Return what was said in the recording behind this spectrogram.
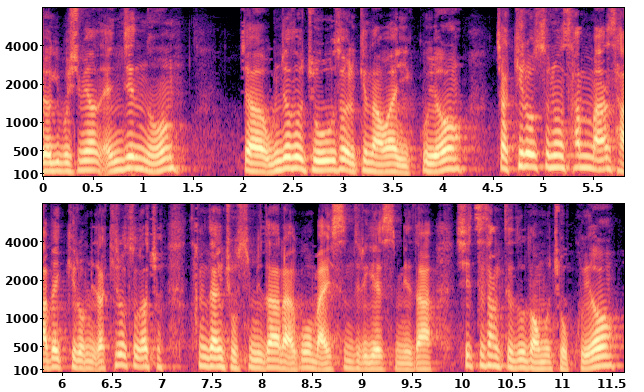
여기 보시면 엔진룸, 자, 운전도 좋으서 이렇게 나와 있고요. 자, 키로수는 3만 400km입니다. 키로수가 조- 상당히 좋습니다라고 말씀드리겠습니다. 시트 상태도 너무 좋고요.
